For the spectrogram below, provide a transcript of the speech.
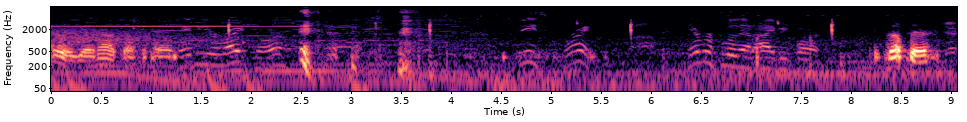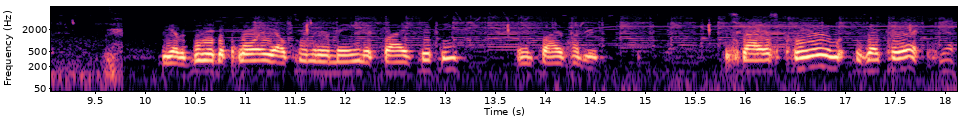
There we go. Now it's off the pad. Maybe you're right, Nora. Jeez, right. Never flew that high before. It's up there. We have a dual deploy altimeter main at 550 and 500. The sky is clear. Is that correct? Yes.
